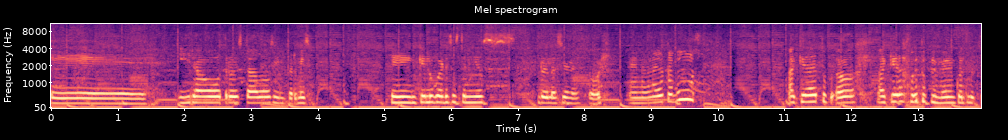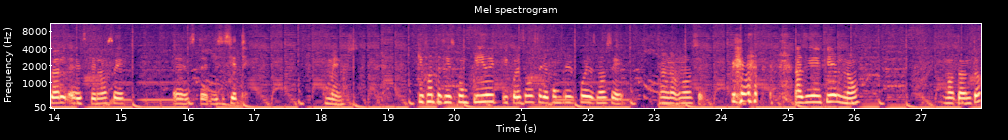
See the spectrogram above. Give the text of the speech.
Eh, ir a otro estado sin permiso. ¿En qué lugares has tenido relaciones? en un autobús. ¿A qué edad, tu, oh, ¿A qué edad fue tu primer encuentro sexual? Este, no sé, este, 17, menos. ¿Qué fantasías cumplido y, y cuáles te gustaría cumplir? Pues, no sé, no, no sé. ¿Has sido infiel? No, no tanto.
